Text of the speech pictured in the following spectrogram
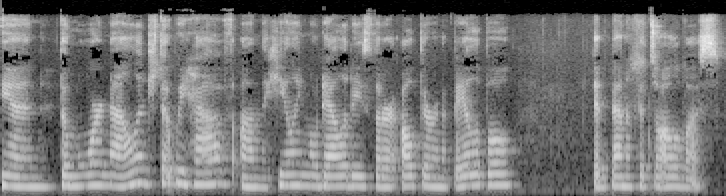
in the more knowledge that we have on the healing modalities that are out there and available, it benefits all of us.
